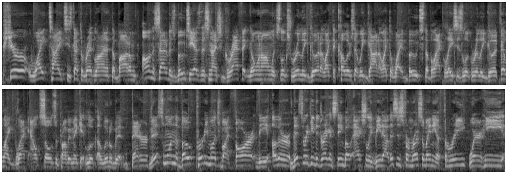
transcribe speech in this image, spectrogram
pure white tights. He's got the red line at the bottom. On the side of his boots he has this nice graphic going on which looks really good. I like the colors that we got. I like the white boots. The black laces look really good. I feel like black outsoles would probably make it look a little bit better. This won the vote pretty much by far. The other, this Ricky the Dragon Steamboat actually beat out. This is from WrestleMania 3 where he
